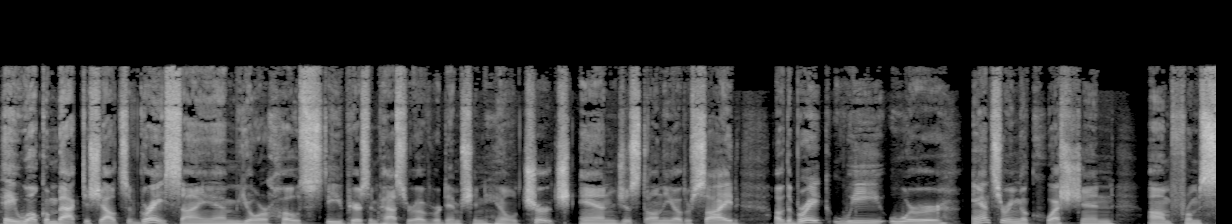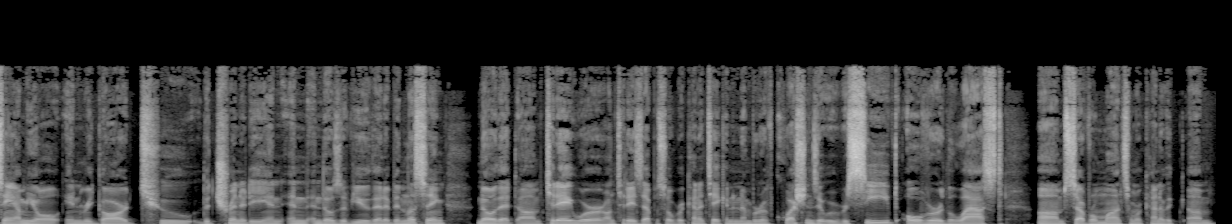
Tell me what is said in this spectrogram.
Hey, welcome back to Shouts of Grace. I am your host, Steve Pearson, pastor of Redemption Hill Church. And just on the other side of the break, we were answering a question um, from Samuel in regard to the Trinity. And, and, and those of you that have been listening know that um, today we're on today's episode, we're kind of taking a number of questions that we received over the last um, several months, and we're kind of um,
